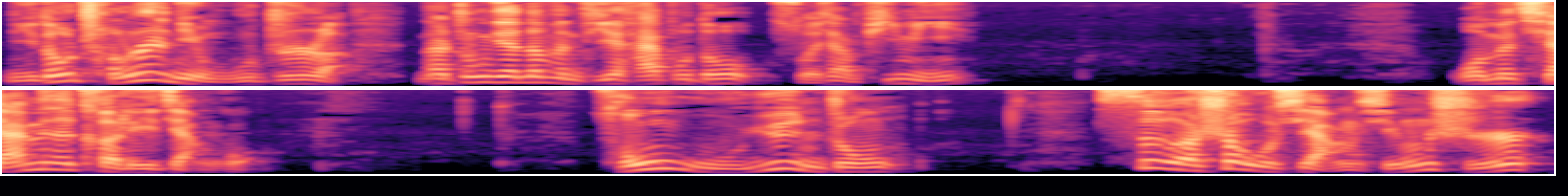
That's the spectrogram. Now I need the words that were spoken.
你都承认你无知了，那中间的问题还不都所向披靡？我们前面的课里讲过。从五蕴中，色受想行识，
